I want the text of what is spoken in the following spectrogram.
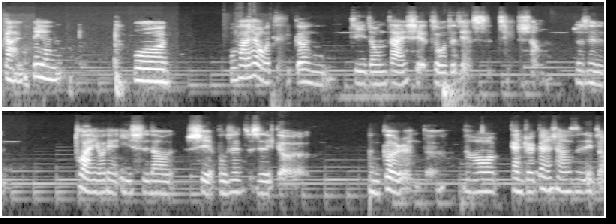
改变，我我发现我自己更集中在写作这件事情上，就是突然有点意识到写不是只是一个很个人的，然后感觉更像是一种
